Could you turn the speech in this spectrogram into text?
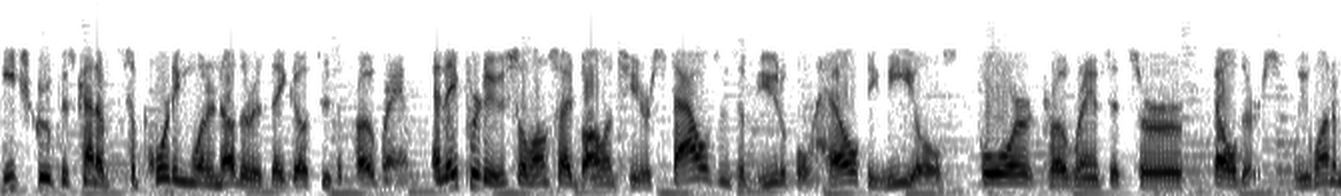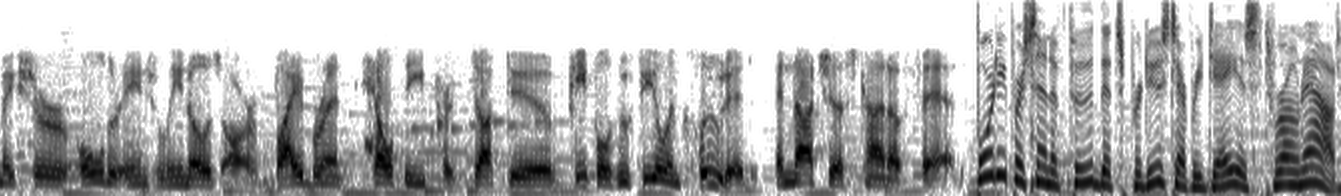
Each group is kind of supporting one another as they go through the program. And they produce, alongside volunteers, thousands of beautiful, healthy meals for programs that serve elders. We want to make sure older Angelenos are vibrant, healthy, productive people who feel included and not just kind of fed. 40% of food that's produced every day is thrown out.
